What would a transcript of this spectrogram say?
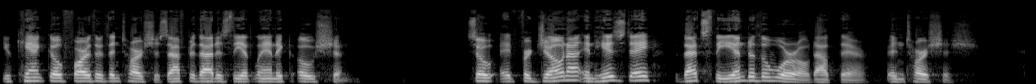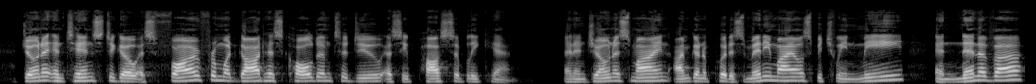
You can't go farther than Tarshish. After that is the Atlantic Ocean. So eh, for Jonah in his day, that's the end of the world out there in Tarshish. Jonah intends to go as far from what God has called him to do as he possibly can. And in Jonah's mind, I'm going to put as many miles between me and Nineveh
